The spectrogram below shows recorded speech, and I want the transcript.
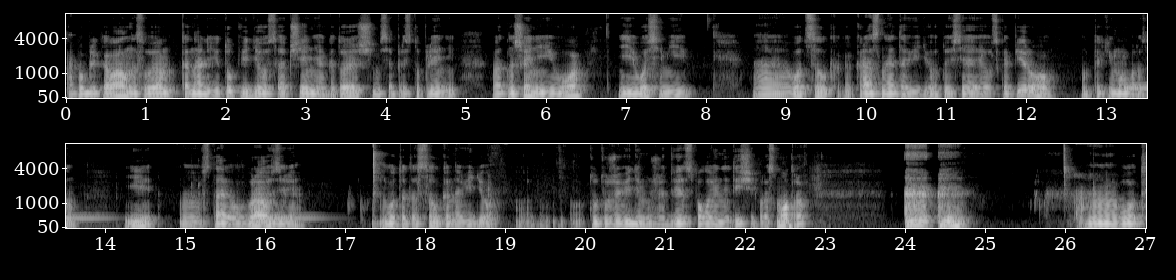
опубликовал на своем канале YouTube видео сообщение о готовящемся преступлении в отношении его и его семьи. Э, вот ссылка как раз на это видео. То есть я ее скопировал вот таким образом и вставил в браузере. Вот эта ссылка на видео. Тут уже видим уже две с половиной тысячи просмотров. Вот.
